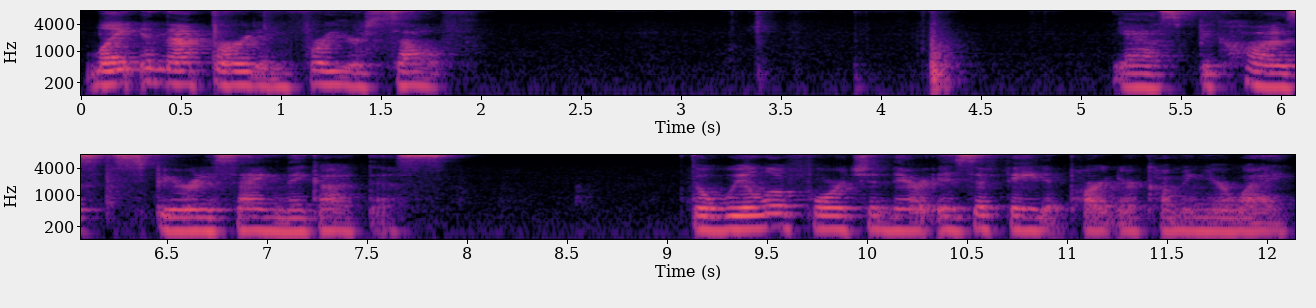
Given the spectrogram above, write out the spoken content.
Lighten that burden for yourself. Yes, because Spirit is saying they got this. The Wheel of Fortune, there is a fated partner coming your way.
